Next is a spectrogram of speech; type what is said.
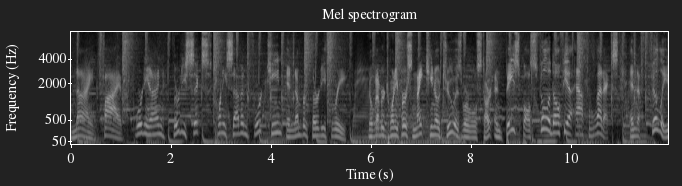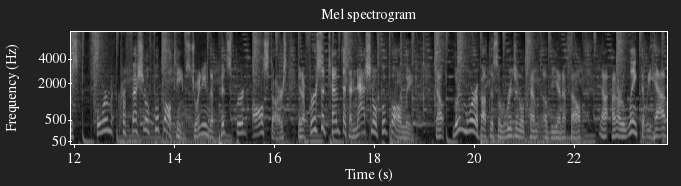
9, 5, 49, 36, 27, 14, and number 33. November 21st, 1902 is where we'll start, and baseball's Philadelphia Athletics and the Phillies form professional football teams, joining the Pittsburgh All Stars in a first attempt at the National Football League. Now, learn more about this original attempt of the NFL uh, on our link that we have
